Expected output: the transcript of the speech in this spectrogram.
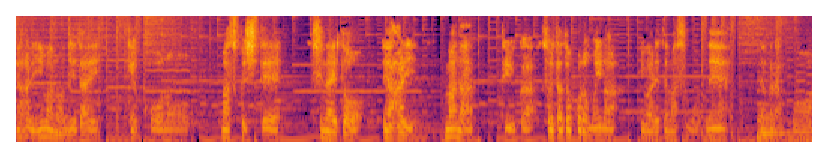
やはり今の時代、結構の、マスクしてしないと、やはりマナーっていうか、そういったところも今、言われてますもんね。だからこう、うん、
